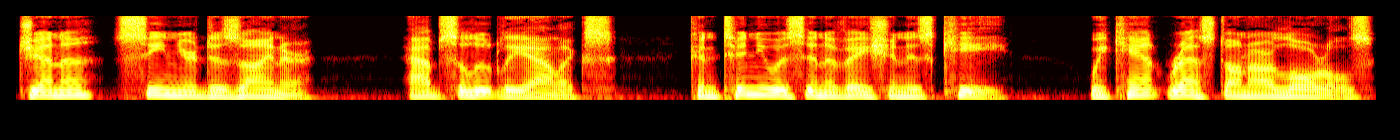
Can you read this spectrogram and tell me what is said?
Jenna, Senior Designer. Absolutely, Alex. Continuous innovation is key. We can't rest on our laurels.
